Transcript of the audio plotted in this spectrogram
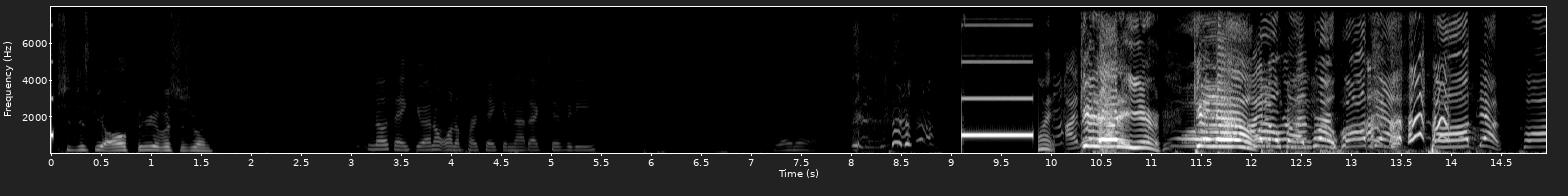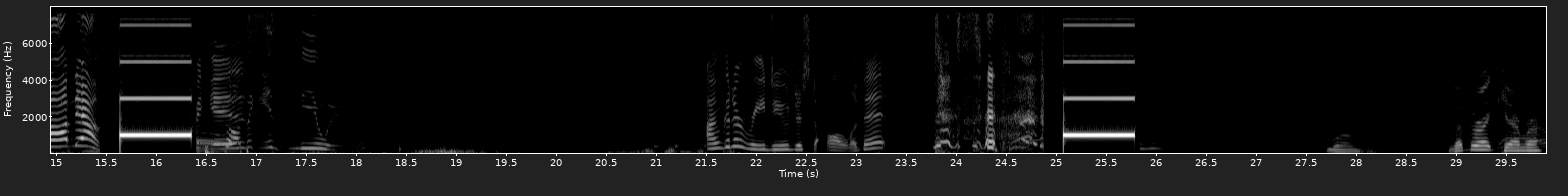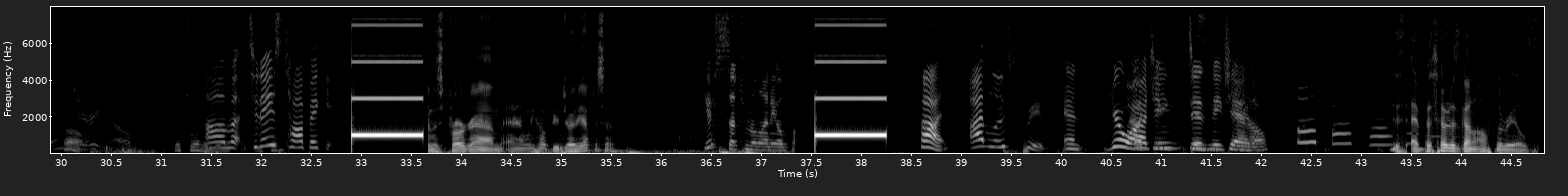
Should just be all three of us just going. No, thank you. I don't want to partake in that activity. Why not? What? I Get don't- out of here! Get out! I don't Whoa, bud, remember. whoa, calm down. calm down. Calm down. Topic is, Topic is viewing. I'm gonna redo just all of it. Whoa. Is that the right camera? Oh, There we go. which one is Um, that? today's topic. In this program, and we hope you enjoy the episode. You're such a millennial. Hi, I'm Lily Supreme, and you're watching, Watching Disney Channel. This episode has gone off the rails.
